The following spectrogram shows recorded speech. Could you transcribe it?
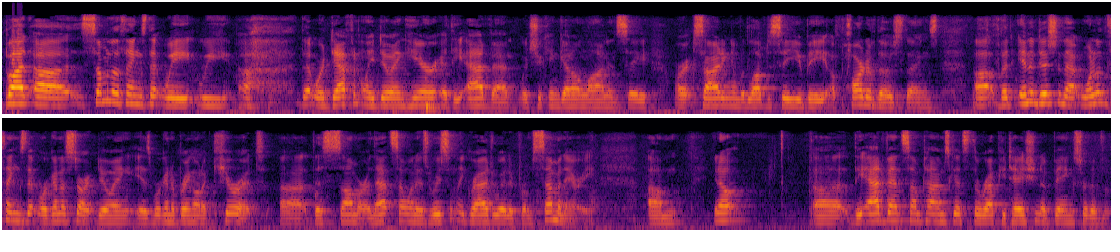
but uh, some of the things that we, we uh, that we're definitely doing here at the Advent, which you can get online and see, are exciting, and would love to see you be a part of those things. Uh, but in addition to that, one of the things that we're going to start doing is we're going to bring on a curate uh, this summer, and that's someone who's recently graduated from seminary. Um, you know, uh, the Advent sometimes gets the reputation of being sort of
